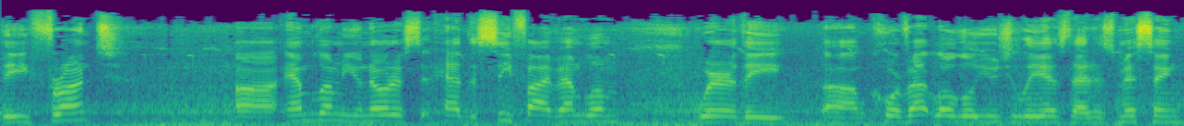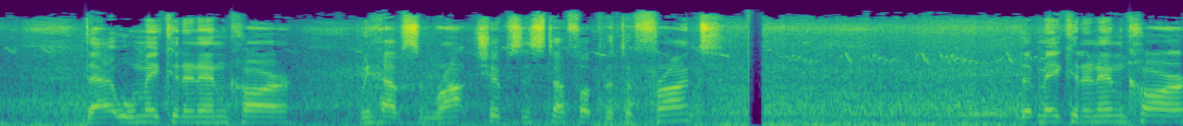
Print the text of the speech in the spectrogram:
the front uh, emblem, you notice it had the C5 emblem where the um, Corvette logo usually is, that is missing. That will make it an N car. We have some rock chips and stuff up at the front that make it an N car.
